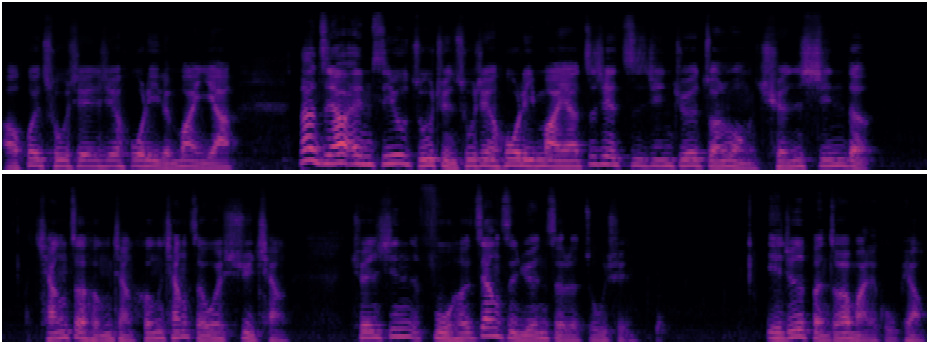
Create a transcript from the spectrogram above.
呃会出现一些获利的卖压。那只要 MCU 族群出现获利卖压，这些资金就会转往全新的强者恒强，恒强者会续强，全新符合这样子原则的族群，也就是本周要买的股票。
